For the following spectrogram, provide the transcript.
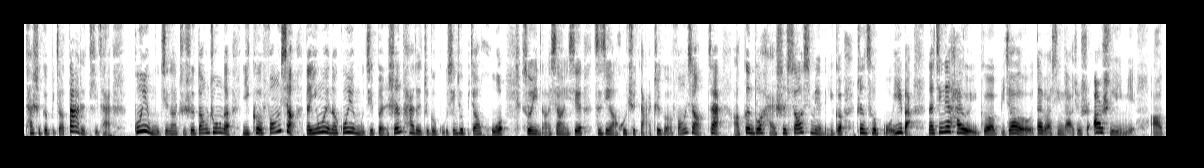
它是一个比较大的题材。工业母机呢只是当中的一个方向。那因为呢工业母机本身它的这个股性就比较活，所以呢像一些资金啊会去打这个方向，在啊更多还是消息面的一个政策博弈吧。那今天还有一个比较有代表性的就是二十厘米啊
